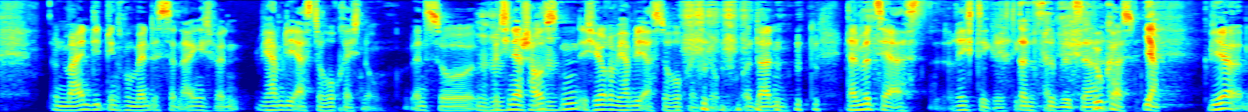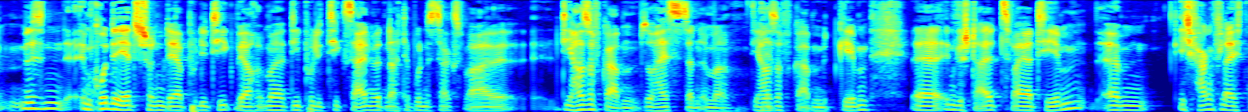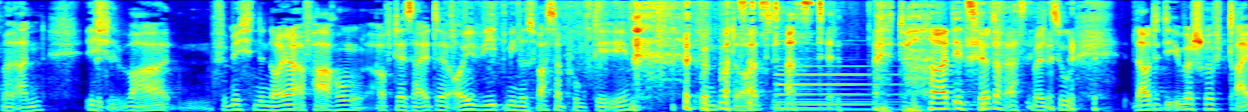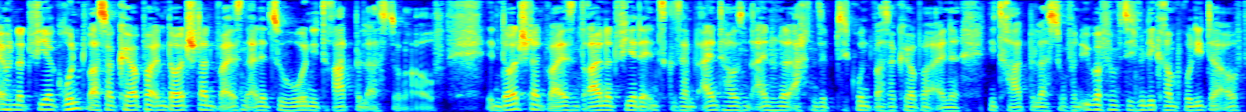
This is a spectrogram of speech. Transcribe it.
Und mein Lieblingsmoment ist dann eigentlich, wenn wir haben die erste Hochrechnung. Wenn es so mhm. Bettina Schausten, mhm. ich höre, wir haben die erste Hochrechnung. Und dann, dann wird's ja erst richtig, richtig. Dann kribbelt's, ja. Lukas. Ja. Wir müssen im Grunde jetzt schon der Politik, wer auch immer die Politik sein wird nach der Bundestagswahl, die Hausaufgaben, so heißt es dann immer, die ja. Hausaufgaben mitgeben, äh, in Gestalt zweier Themen. Ähm, ich fange vielleicht mal an. Ich Bitte. war für mich eine neue Erfahrung auf der Seite euvid-wasser.de und Was dort ist das denn? Dort jetzt hört doch erstmal zu. Lautet die Überschrift 304 Grundwasserkörper in Deutschland weisen eine zu hohe Nitratbelastung auf. In Deutschland weisen 304 der insgesamt 1178 Grundwasserkörper eine Nitratbelastung von über 50 Milligramm pro Liter auf,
